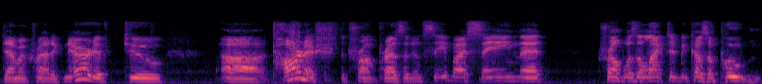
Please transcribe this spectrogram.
Democratic narrative to uh, tarnish the Trump presidency by saying that Trump was elected because of Putin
